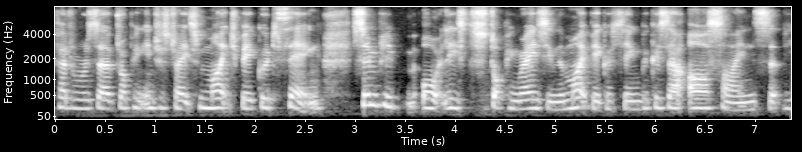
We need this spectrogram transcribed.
Federal Reserve dropping interest rates might be a good thing, simply, or at least stopping raising them might be a good thing because there are signs that the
